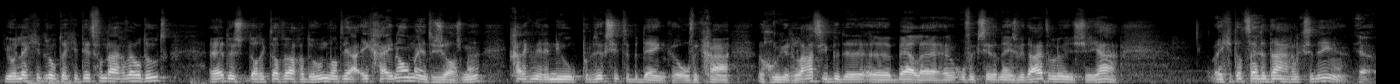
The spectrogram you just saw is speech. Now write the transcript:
joh, let je erop dat je dit vandaag wel doet. Hè, dus dat ik dat wel ga doen. Want ja, ik ga in al mijn enthousiasme ga ik weer een nieuw product zitten bedenken. Of ik ga een goede relatie bede- eh, bellen. en Of ik zit ineens weer daar te lunchen. Ja, weet je, dat zijn de dagelijkse dingen. Ja.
